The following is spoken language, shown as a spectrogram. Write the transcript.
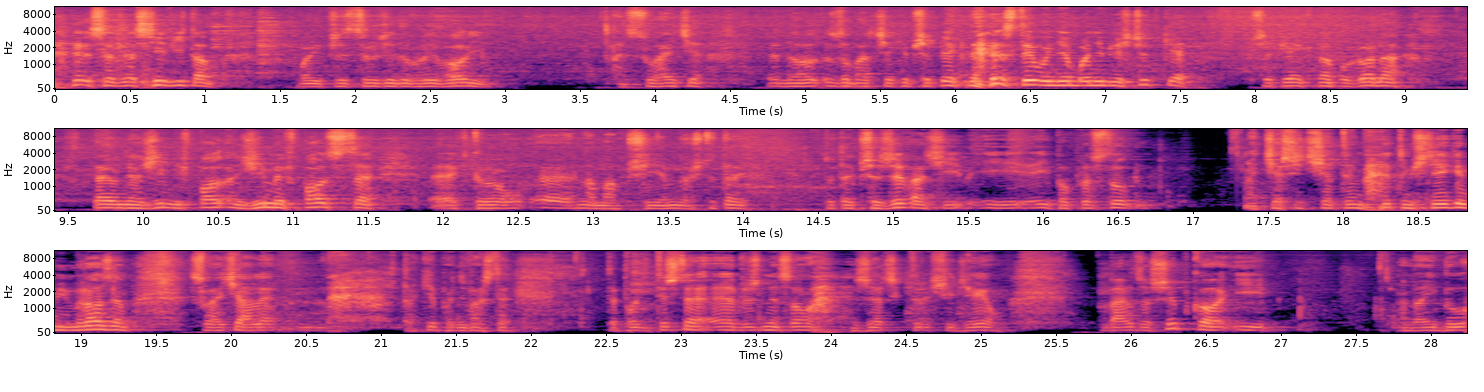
serdecznie witam moi wszyscy ludzie dobrej woli. Słuchajcie, no zobaczcie jakie przepiękne z tyłu niebo niebieściutkie, przepiękna pogoda, pełnia zimy w, Pol- zimy w Polsce, e, którą e, no, mam przyjemność tutaj, tutaj przeżywać i, i, i po prostu cieszyć się tym, tym śniegiem i mrozem. Słuchajcie, ale takie, ponieważ te, te polityczne e, różne są rzeczy, które się dzieją bardzo szybko i no i był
